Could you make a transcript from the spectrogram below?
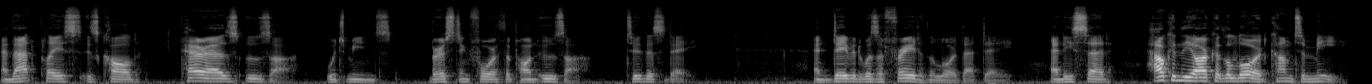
and that place is called Perez Uzzah, which means bursting forth upon Uzzah, to this day. And David was afraid of the Lord that day, and he said, How can the ark of the Lord come to me?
